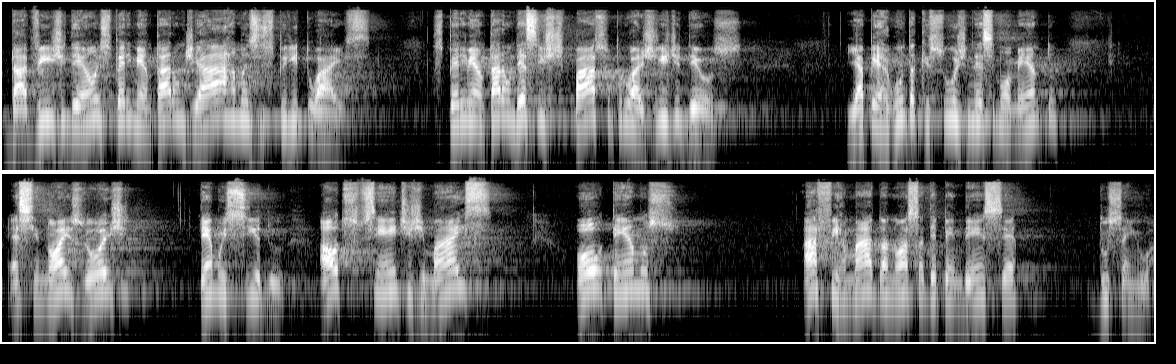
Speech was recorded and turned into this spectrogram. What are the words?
Davi e Gideão experimentaram de armas espirituais, experimentaram desse espaço para o agir de Deus. E a pergunta que surge nesse momento é se nós hoje temos sido autossuficientes demais ou temos afirmado a nossa dependência do Senhor.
